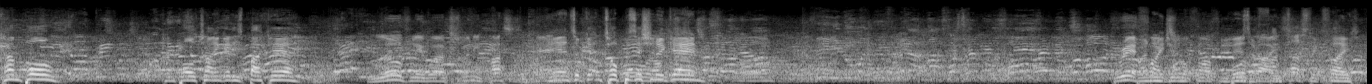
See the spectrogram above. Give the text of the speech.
Can Paul? Can Paul try and get his back here? Lovely work, Swinney passes He ends up getting top position oh, again. Great Brandon fight so far from both guys. fantastic fight.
